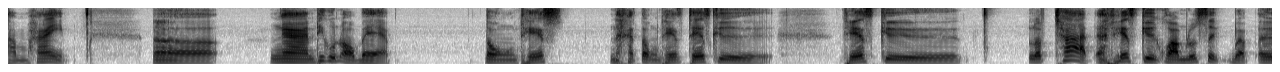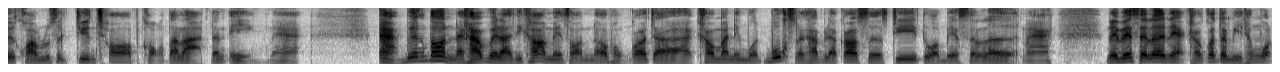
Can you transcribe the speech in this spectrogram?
ทำให้เอ่องานที่คุณออกแบบตรงเทสนะตรงเทสเทสคือเทสคือรสชาติเทสคือความรู้สึกแบบเออความรู้สึกชื่นชอบของตลาดนั่นเองนะฮะ อะเบื้องต้นนะครับ เวลาที่เข้า Amazon เนาะผมก็จะเข้ามาในหมวด Books นะครับ แล้วก็ Search ที่ตัว Best Seller นะใน Best Seller เนี่ยเขาก็จะมีทั้งหมด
